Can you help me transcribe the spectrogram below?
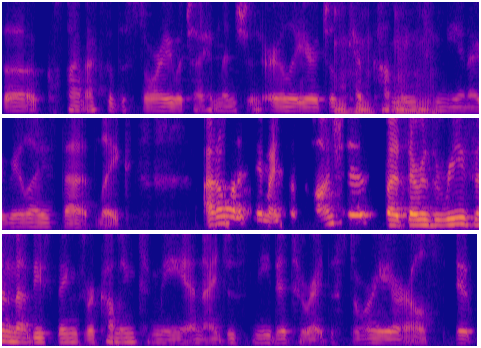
the climax of the story, which I had mentioned earlier, just mm-hmm, kept coming mm-hmm. to me. And I realized that like, I don't want to say my subconscious, but there was a reason that these things were coming to me. And I just needed to write the story or else it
